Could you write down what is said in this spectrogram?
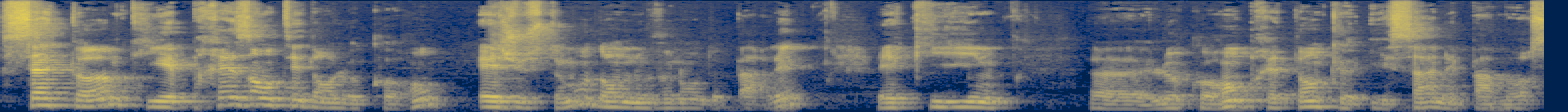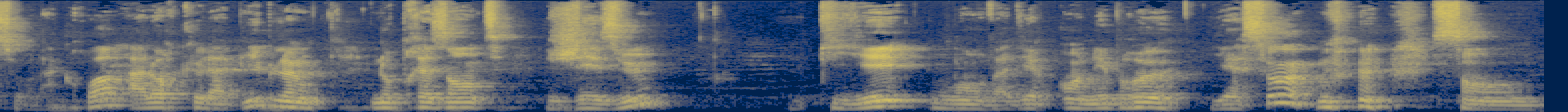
cet homme qui est présenté dans le Coran, et justement dont nous venons de parler, et qui, euh, le Coran prétend que Issa n'est pas mort sur la croix, alors que la Bible nous présente Jésus, qui est, ou on va dire en hébreu, Yeshua, son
